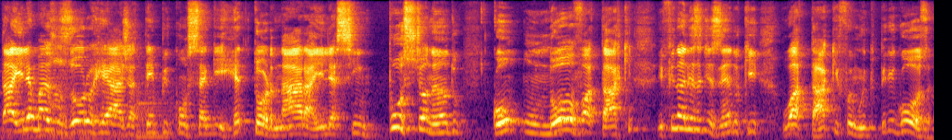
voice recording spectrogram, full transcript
da ilha. Mas o Zoro reage a tempo e consegue retornar à ilha se impulsionando com um novo ataque. E finaliza dizendo que o ataque foi muito perigoso.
